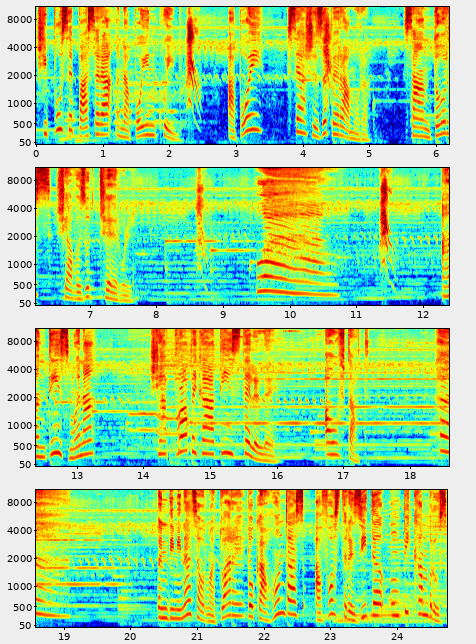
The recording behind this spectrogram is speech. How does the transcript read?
și puse pasărea înapoi în cuib. Apoi se așeză pe ramură. S-a întors și a văzut cerul. Wow! A întins mâna și aproape că a atins stelele. A oftat. În dimineața următoare, Pocahontas a fost trezită un pic cam brusc.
